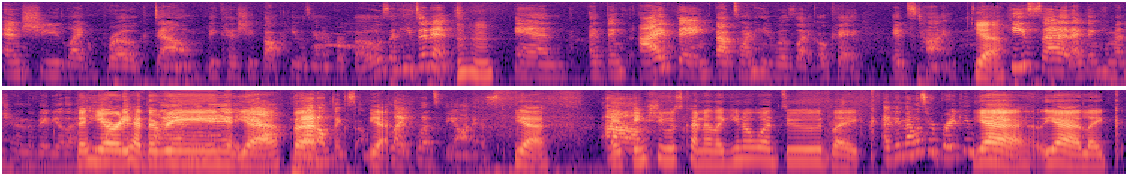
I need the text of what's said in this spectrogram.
And she like broke down because she thought he was gonna propose and he didn't. hmm And I think I think that's when he was like, okay, it's time. Yeah, He said, I think he mentioned in the video that, That he already had the ring it. and- yeah, but, I don't think so. yeah. like let's be honest. yeah. I think Um, she was kind of like, you know what, dude? Like, I think that was her breaking point. yeah, yeah, like,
